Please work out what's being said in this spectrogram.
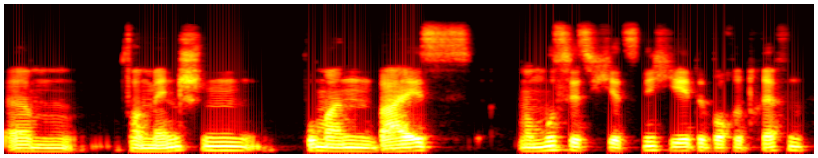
ähm, von Menschen, wo man weiß, man muss sich jetzt nicht jede Woche treffen,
